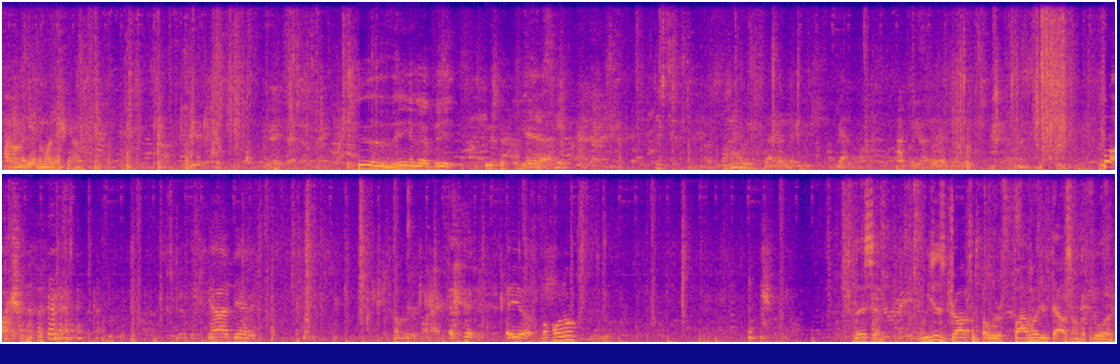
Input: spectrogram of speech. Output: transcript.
How am I getting one with you? he in that bit. Yeah. Fuck. God damn it. hey yo, my phone on? Listen, we just dropped over 500,000 on the floor.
